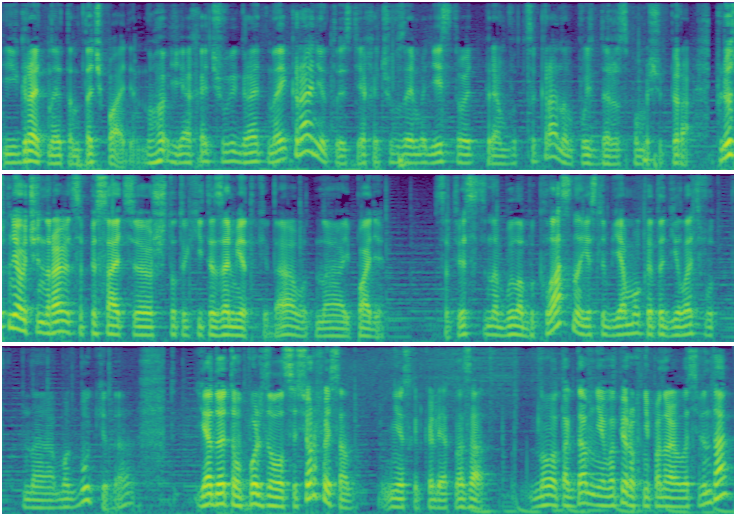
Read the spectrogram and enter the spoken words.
и играть на этом тачпаде, но я хочу играть на экране, то есть я хочу взаимодействовать прям вот с экраном, пусть даже с помощью пера. Плюс мне очень нравится писать э, что-то, какие-то заметки, да, вот на iPad. Соответственно, было бы классно, если бы я мог это делать вот на MacBook, да. Я до этого пользовался Surface несколько лет назад, но тогда мне, во-первых, не понравилась винда,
